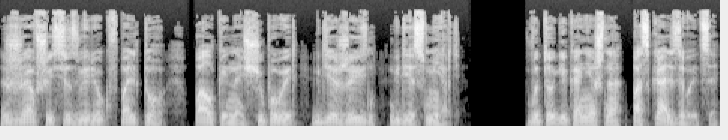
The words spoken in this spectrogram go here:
сжавшийся зверек в пальто, палкой нащупывает, где жизнь, где смерть. В итоге, конечно, поскальзывается,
